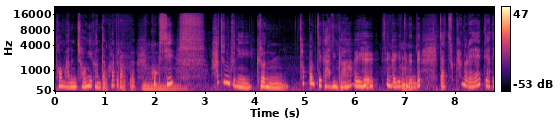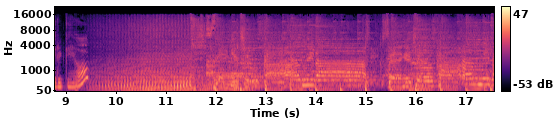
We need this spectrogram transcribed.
더 많은 정이 간다고 하더라고요. 음. 혹시 하준 군이 그런 첫 번째가 아닌가, 예, 생각이 음. 드는데. 자, 축하 노래 띄워드릴게요. 생일 축하합니다. 생일 축하합니다.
